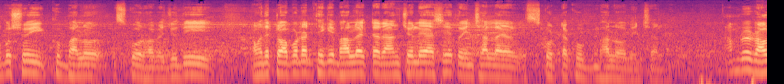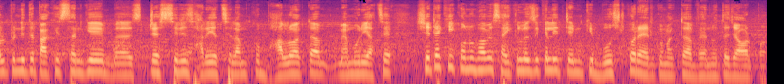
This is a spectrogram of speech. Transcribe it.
অবশ্যই খুব ভালো স্কোর হবে। যদি আমাদের টপ অর্ডার থেকে ভালো একটা রান চলে আসে, তো ইনশাল্লাহ স্কোরটা খুব ভালো হবে ইনশাল্লাহ। আমরা রাওয়ালপিন্ডিতে পাকিস্তানকে টেস্ট সিরিজ হারিয়েছিলাম, খুব ভালো একটা মেমোরি আছে। সেটা কি কোনোভাবে সাইকোলজিক্যালি টিমকে বুস্ট করে এরকম একটা ভেন্যুতে যাওয়ার পর?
